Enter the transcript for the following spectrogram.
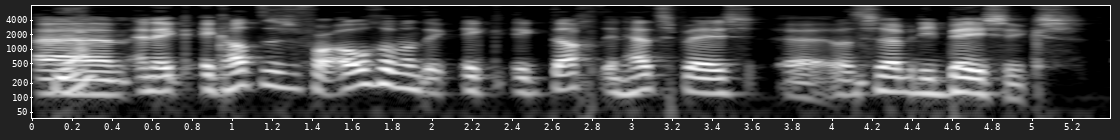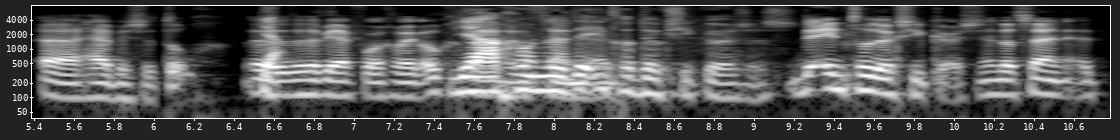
Ja? Ehm, En ik, ik had dus voor ogen, want ik, ik, ik dacht in Headspace, eh, ze hebben die basics, eh, hebben ze toch? Eh, Ja. Dat heb jij vorige week ook gedaan. Ja, gewoon de, de introductiecursus. de introductiecursus. En dat zijn het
